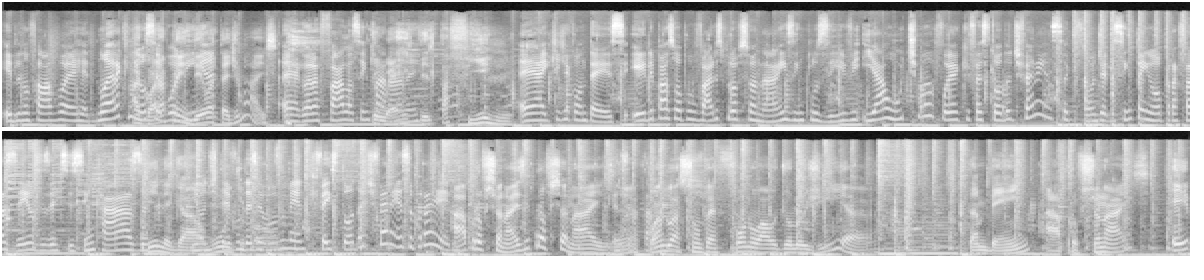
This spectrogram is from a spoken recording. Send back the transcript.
Ele não falava o R. Não era que nem o Agora Cebolinha. aprendeu até demais. É, agora fala sem Porque o parar, R né? dele tá firme. É, aí o que, que acontece? Ele passou por vários profissionais, inclusive, e a última foi a que fez toda a diferença, que foi onde ele se empenhou pra fazer os exercícios em casa. Que legal, E onde teve um bom. desenvolvimento que fez toda a diferença pra ele. Há profissionais e profissionais, né? Exatamente. Quando o assunto é fonoaudiologia, também há profissionais e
